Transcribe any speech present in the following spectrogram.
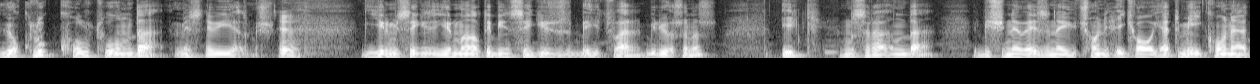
yokluk koltuğunda Mesnevi yazmış. Evet. 28 26800 beyit var biliyorsunuz. İlk mısrağında bişnevezne çon hikayet mi konet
